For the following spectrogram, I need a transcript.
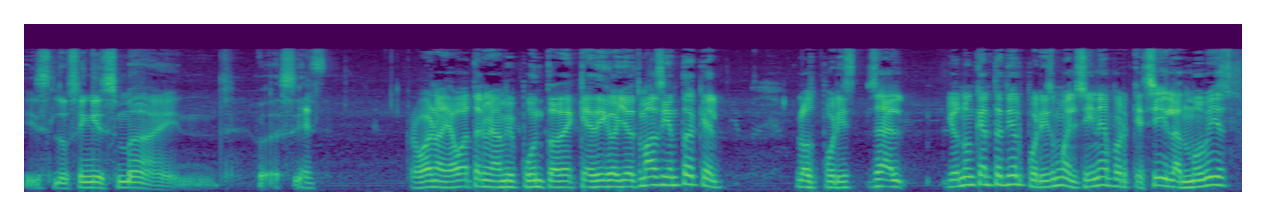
He's losing his mind. Pues sí. Es- pero bueno, ya voy a terminar mi punto de que digo, yo es más siento que el- los puristas, o sea, el- yo nunca he entendido el purismo del cine porque sí, las movies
